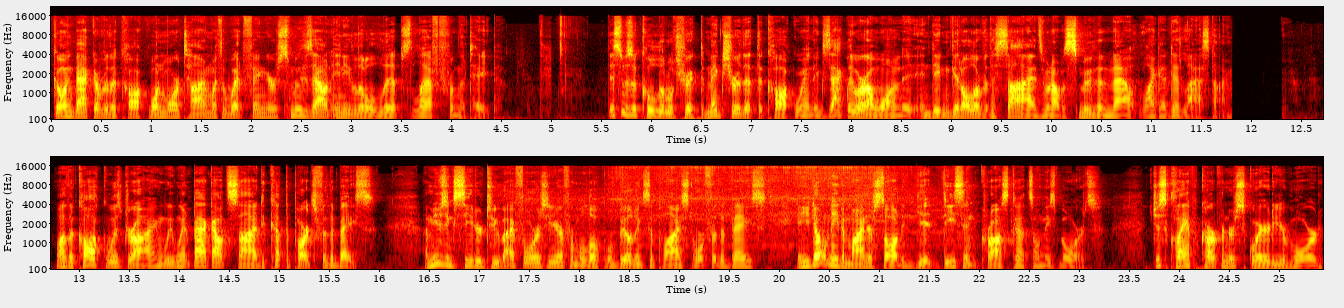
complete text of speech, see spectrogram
Going back over the caulk one more time with a wet finger smooths out any little lips left from the tape. This was a cool little trick to make sure that the caulk went exactly where I wanted it and didn't get all over the sides when I was smoothing it out like I did last time. While the caulk was drying, we went back outside to cut the parts for the base. I'm using cedar 2x4s here from a local building supply store for the base, and you don't need a miter saw to get decent crosscuts on these boards. Just clamp a carpenter's square to your board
